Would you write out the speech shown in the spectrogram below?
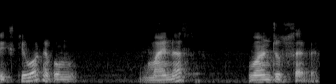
সিক্সটি ওয়ান এবং minus one two seven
